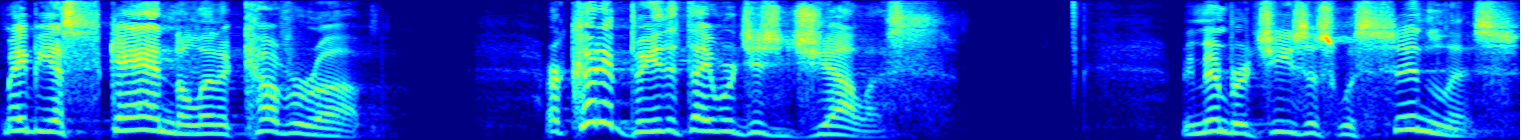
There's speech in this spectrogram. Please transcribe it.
maybe a scandal and a cover up? Or could it be that they were just jealous? Remember, Jesus was sinless.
